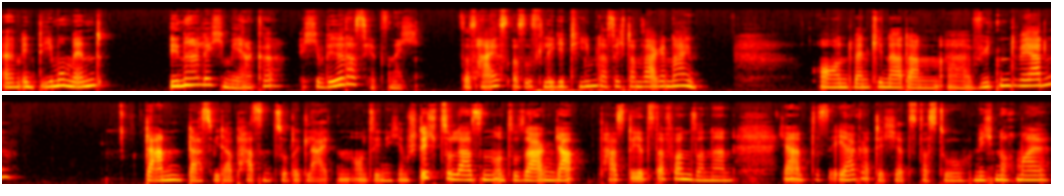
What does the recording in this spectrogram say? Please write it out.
ähm, in dem Moment innerlich merke, ich will das jetzt nicht. Das heißt, es ist legitim, dass ich dann sage Nein. Und wenn Kinder dann äh, wütend werden, dann das wieder passend zu begleiten und sie nicht im Stich zu lassen und zu sagen, ja, hast du jetzt davon, sondern ja, das ärgert dich jetzt, dass du nicht nochmal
